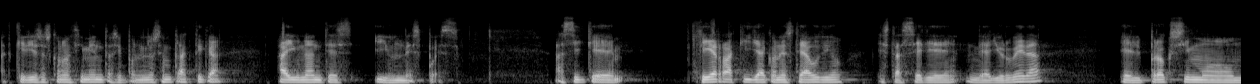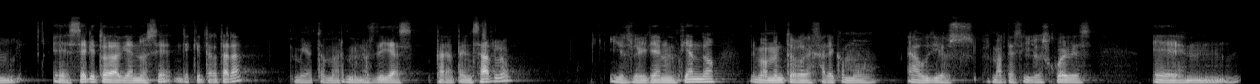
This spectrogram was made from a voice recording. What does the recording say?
adquirir esos conocimientos y ponerlos en práctica, hay un antes y un después. Así que cierro aquí ya con este audio esta serie de Ayurveda. El próximo eh, serie todavía no sé de qué tratará. Voy a tomarme unos días para pensarlo y os lo iré anunciando. De momento lo dejaré como audios los martes y los jueves em,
